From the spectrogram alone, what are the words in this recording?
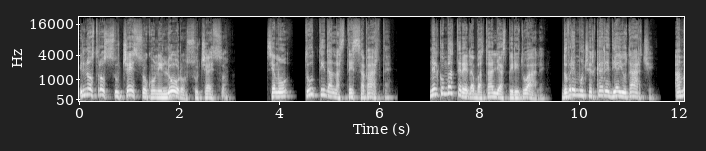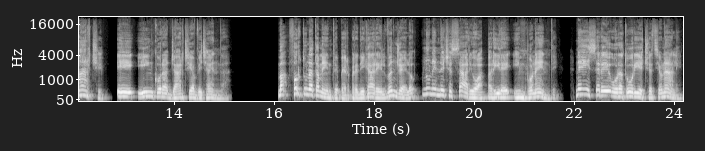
il nostro successo con il loro successo. Siamo tutti dalla stessa parte. Nel combattere la battaglia spirituale dovremmo cercare di aiutarci, amarci e incoraggiarci a vicenda. Ma fortunatamente per predicare il Vangelo non è necessario apparire imponenti, né essere oratori eccezionali.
